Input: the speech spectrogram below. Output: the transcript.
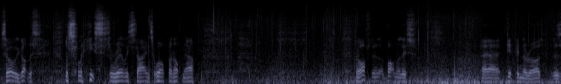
So we've got this the sleet's really starting to open up now. Now often at the bottom of this uh, dip in the road. There's,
